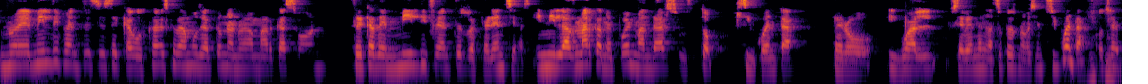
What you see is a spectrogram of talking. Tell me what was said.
9000 diferentes SKUs. Cada vez que damos de alta una nueva marca son cerca de mil diferentes referencias. Y ni las marcas me pueden mandar sus top 50, pero igual se venden las otras 950. O sea,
